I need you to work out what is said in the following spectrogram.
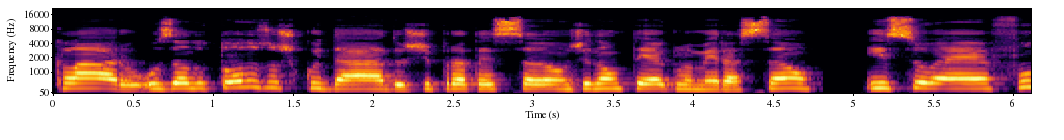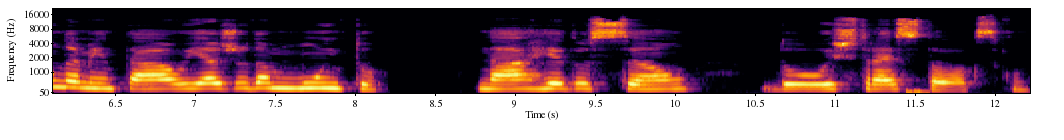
claro, usando todos os cuidados de proteção, de não ter aglomeração, isso é fundamental e ajuda muito na redução do estresse tóxico.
